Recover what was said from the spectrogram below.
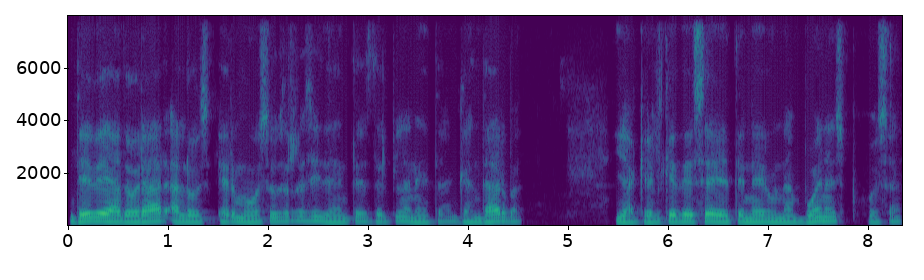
debe adorar a los hermosos residentes del planeta Gandharva. Y aquel que desee tener una buena esposa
